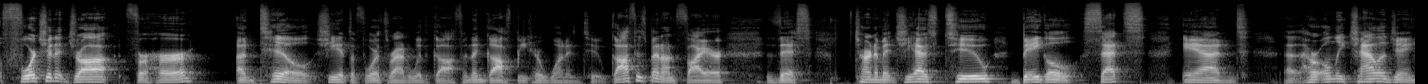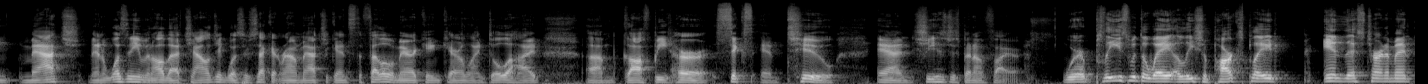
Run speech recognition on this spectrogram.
fortunate draw for her until she hit the fourth round with Gauff, And then Gauff beat her one and two. Gauff has been on fire this tournament. She has two bagel sets and uh, her only challenging match, and it wasn't even all that challenging, was her second round match against the fellow American Caroline Dolehide. Um, Gauff beat her six and two, and she has just been on fire. We're pleased with the way Alycia Parks played in this tournament.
